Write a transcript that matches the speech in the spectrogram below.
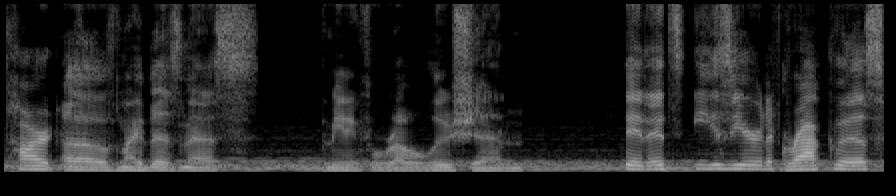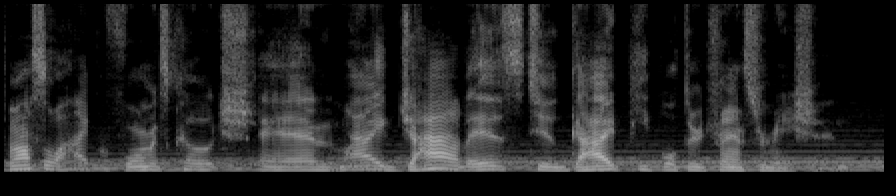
part of my business, The Meaningful Revolution, it, it's easier to crack this. I'm also a high performance coach, and my job is to guide people through transformation.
